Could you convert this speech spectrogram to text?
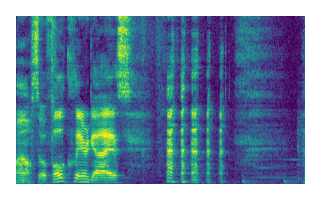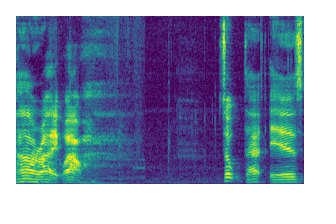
Wow, so full clear, guys. Alright, wow. So that is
